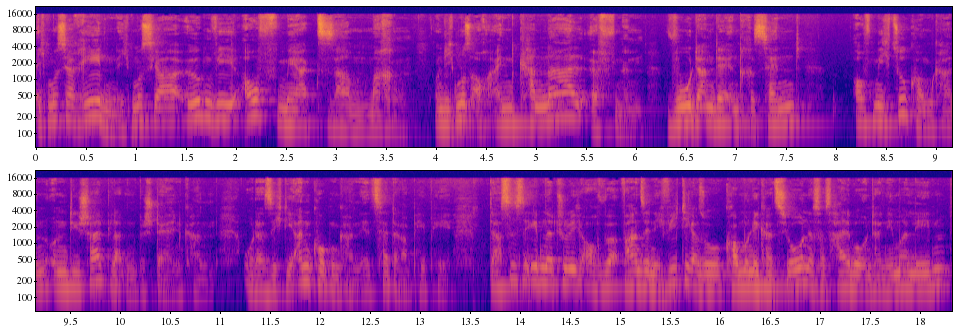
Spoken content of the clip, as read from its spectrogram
ich muss ja reden, ich muss ja irgendwie aufmerksam machen und ich muss auch einen Kanal öffnen, wo dann der Interessent auf mich zukommen kann und die Schallplatten bestellen kann oder sich die angucken kann, etc. pp. Das ist eben natürlich auch wahnsinnig wichtig. Also Kommunikation ist das halbe Unternehmerleben.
